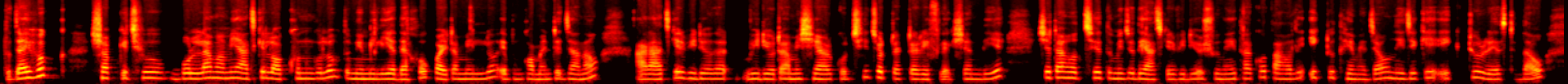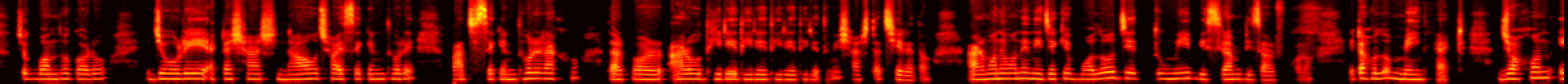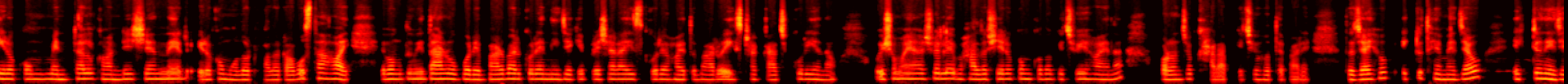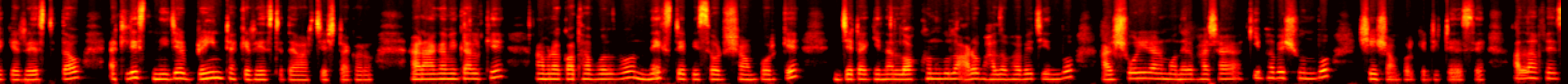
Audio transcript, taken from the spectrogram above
তো যাই হোক, সবকিছু বললাম আমি আজকের লক্ষণগুলো। তুমি মিলিয়ে দেখো কয়টা মিলল এবং কমেন্টে জানাও। আর আজকের ভিডিওটা ভিডিওটা আমি শেয়ার করছি ছোট্ট একটা রিফ্লেকশন দিয়ে। সেটা হচ্ছে তুমি যদি আজকের ভিডিও শুনেই থাকো তাহলে একটু থেমে যাও, নিজেকে একটু রেস্ট দাও, চোখ বন্ধ করো, জোরে একটা শ্বাস নাও ছয় সেকেন্ড ধরে, পাঁচ সেকেন্ড ধরে রাখো। তারপর আরও ধীরে, ধীরে, ধীরে, ধীরে তুমি শ্বাসটা ছেড়ে দাও। আর মনে, মনে নিজেকে বলো যে তুমি বিশ্রাম ডিজার্ভ করো। এটা হলো মেইন ফ্যাক্ট। যখন এরকম মেন্টাল কন্ডিশন এর এরকম ওলটপালট অবস্থা হয় এবং তুমি তার উপরে বারবার করে নিজেকে প্রেশারাইজ করে হয়তোবা আরও এক্সট্রা কাজ করিয়ে নাও। ওই সময় আসলে ভালো সেরকম কোনো কিছুই হয় না। বরঞ্চ খারাপ কিছু হতে পারে। তো যাই হোক একটু থেমে যাও, একটু নিজেকে রেস্ট দাও। এট লিস্ট নিজের ব্রেইনটাকে রেস্ট দেওয়ার চেষ্টা করো। আর আগামীকালকে আমরা কথা বলব নেক্সট এপিসোড সম্পর্কে যেটা কিনা লক্ষণগুলো আরও ভালোভাবে চিনব। আর শরীর আর মনের ভাষা কীভাবে শুনব সেই সম্পর্কে ডিটেলসে। আল্লাহ হাফেজ।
